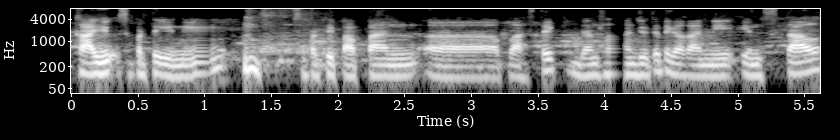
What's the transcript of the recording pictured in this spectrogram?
kayu seperti ini, seperti papan uh, plastik dan selanjutnya tinggal kami install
